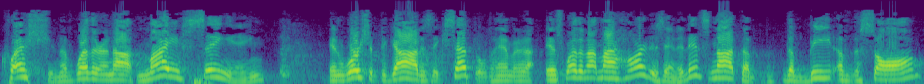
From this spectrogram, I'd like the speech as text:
question of whether or not my singing in worship to God is acceptable to Him is whether or not my heart is in it. It's not the, the beat of the song.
